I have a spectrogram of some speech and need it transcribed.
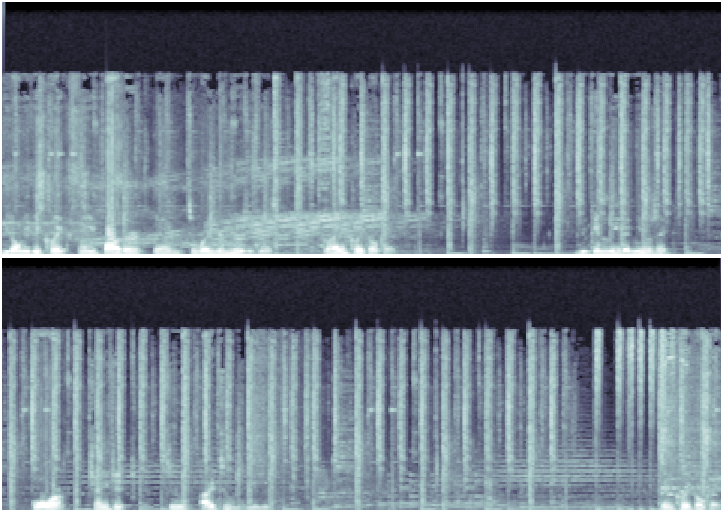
You don't need to click any farther than to where your music is. Go ahead and click OK. You can leave it music or change it to iTunes Music. Then click OK.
